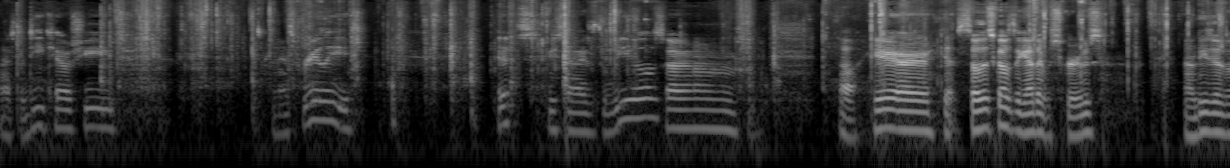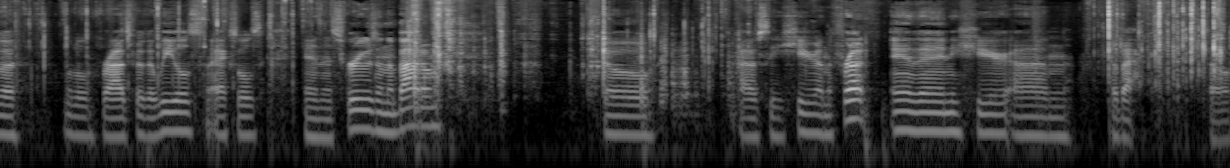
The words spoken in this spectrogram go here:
That's the decal sheet. And that's really it besides the wheels. Um oh here yeah, so this goes together with screws. Now these are the little rods for the wheels, the axles, and the screws on the bottom. So obviously here on the front and then here on the back. So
